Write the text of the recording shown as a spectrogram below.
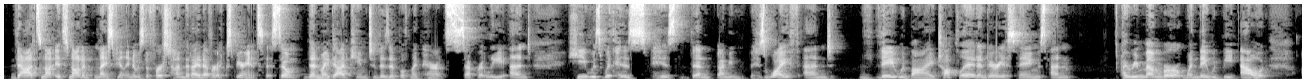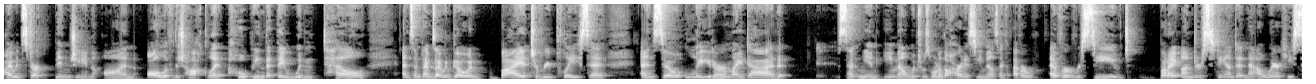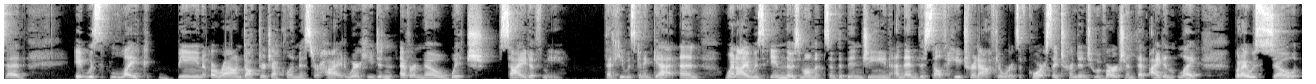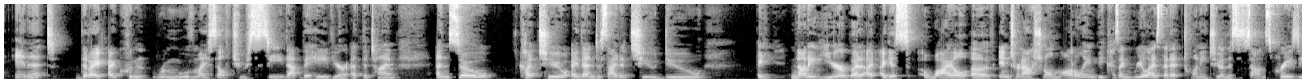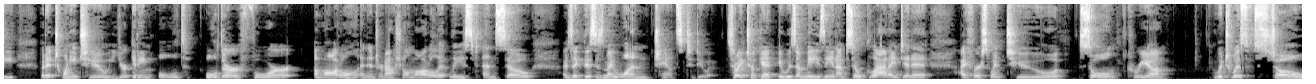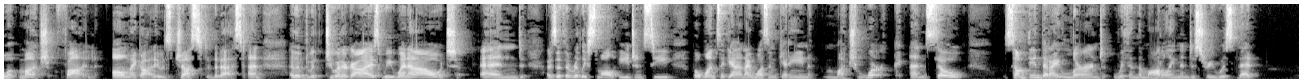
that's not it's not a nice feeling. It was the first time that i'd ever experienced this. So then my dad came to visit both my parents separately and he was with his his then i mean his wife and they would buy chocolate and various things. And i remember when they would be out i would start binging on all of the chocolate hoping that they wouldn't tell. And sometimes i would go and buy it to replace it. And so later my dad sent me an email, which was one of the hardest emails I've ever, ever received, but I understand it now, where he said, it was like being around Dr. Jekyll and Mr. Hyde, where he didn't ever know which side of me that he was going to get. And when I was in those moments of the binging and then the self hatred afterwards, of course, I turned into a version that I didn't like. But I was so in it that I, I couldn't remove myself to see that behavior at the time. And so, cut to, I then decided to do a not a year, but I, I, guess a while of international modeling because I realized that at 22, and this sounds crazy, but at 22, you're getting old, older for a model, an international model at least. And so I was like, this is my one chance to do it. So I took it. It was amazing. I'm so glad I did it. I first went to Seoul, Korea, which was so much fun. Oh my God, it was just the best. And I lived with two other guys. We went out and I was with a really small agency, but once again, I wasn't getting much work. And so, something that I learned within the modeling industry was that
